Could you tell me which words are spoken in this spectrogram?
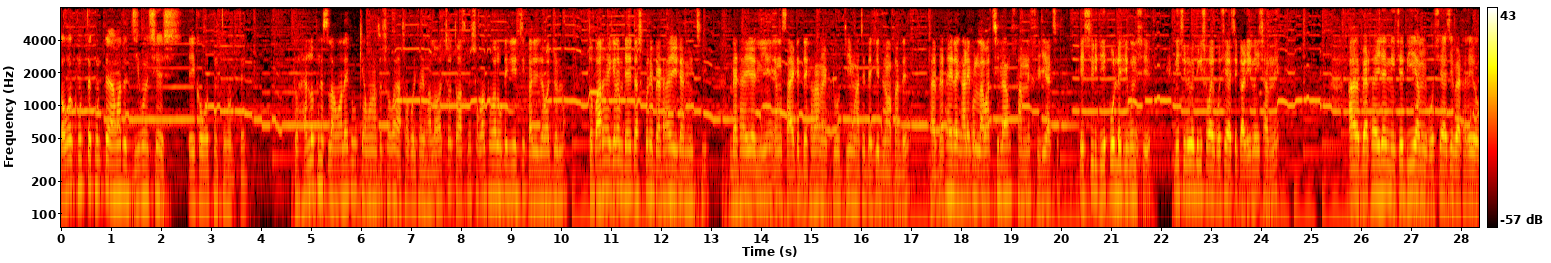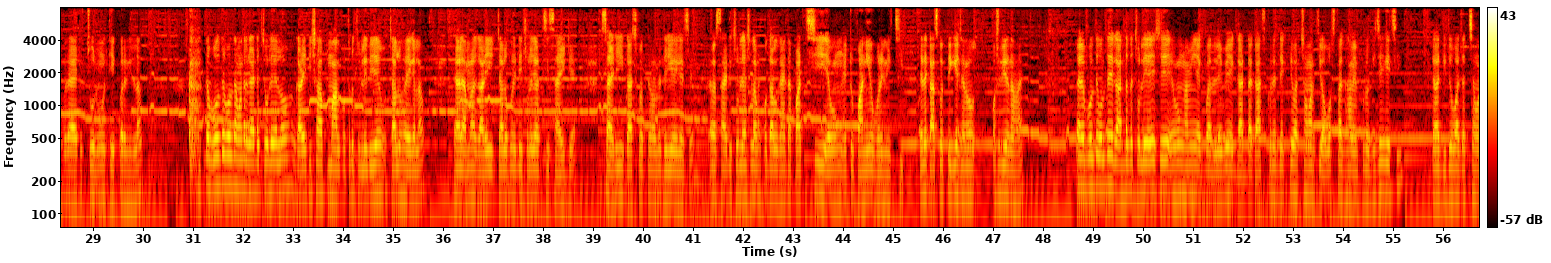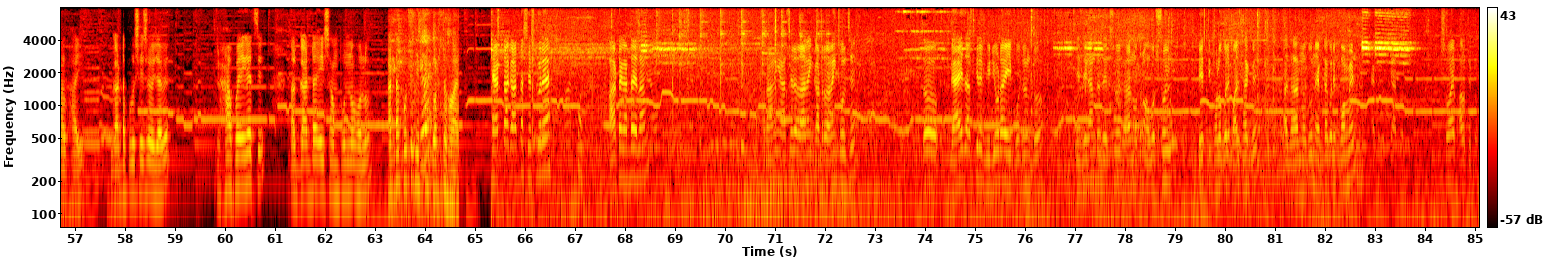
কবর খুঁড়তে খুঁড়তে আমাদের জীবন শেষ এই কবর খুঁড়তে খুঁড়তে তো হ্যালো ফ্রেন্ড আসসালামু আলাইকুম। কেমন আছো সবাই? আশা করি সবাই ভালো আছো। তো আজকে সকাল সকাল উঠে গিয়েছি কাজে যাওয়ার জন্য। তো বার হয়ে গেলাম ডেট ডাস করে ব্যাটারিটা নিয়েছি ব্যাটারিটা নিয়ে এবং সাইডে দেখালাম, একটু জিম আছে দেখিয়ে দিলাম আপনাদের। আর ব্যাটারিটা ঘাড়ে করে লাগাচ্ছিলাম সামনে সিঁড়ি আছে। এই সিঁড়ি দিয়ে পড়লে জীবন শেষ। নিচে দিকে সবাই বসে আছে, গাড়ি নেই সামনে। আর ব্যাটারিটা নিচে দিয়ে আমি বসে আছি, ব্যাটারির ওপরে একটু চুলমুল ঠিক করে নিলাম। তো বলতে বলতে আমাদের গাড়িটা চলে এলো। গাড়িটি সব মালপত্র তুলে দিয়ে চালু হয়ে গেলাম। এবার আমরা গাড়ি চালু করে দিয়ে চলে যাচ্ছি সাইডে। সাইডে কাজ করতে হবে, দেরি হয়ে গেছে। এবার সাইডে চলে আসলাম, কোদাল গাঁয়েটা পাচ্ছি এবং একটু পানিও ভরে নিচ্ছি, যাতে কাজ করতে গিয়ে যেন অসুবিধা না হয়। বলতে বলতে গাড্ডাতে চলে এসে এবং আমি একবার লেবে গাড্ডা কাজ করে দেখতে পাচ্ছ, আমার কি অবস্থা, ঘামে পুরো ভিজে গেছি। এবার দ্বিতীয়বার যাচ্ছে আমার ভাই। গাড্ডা পুরো শেষ হয়ে যাবে। হাফ হয়ে গেছে। আর গাড্ডা এই সম্পূর্ণ হলো। গাড্ডা করতে যে কি কষ্ট হয়। একটা গাড্ডা শেষ করে আর একটা গাড্ডা এলাম। রানিং আছে রানিং গাড্ডা রানিং চলছে। তো গাইজ আজকের ভিডিওটা এই পর্যন্ত। যে যেখান থেকে দেখছ যারা নতুন অবশ্যই পেজটি ফলো করে পাশে থাকবে। আর যারা নতুন একটা করে কমেন্ট একটা করে শেয়ার করবে। সবাই ভালো থেকো।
